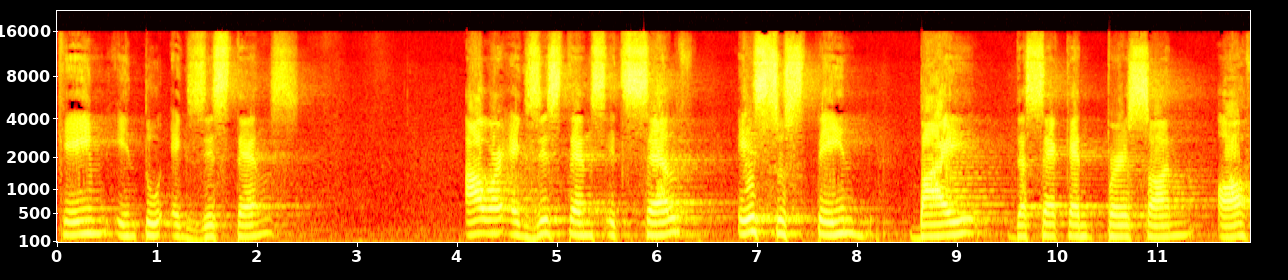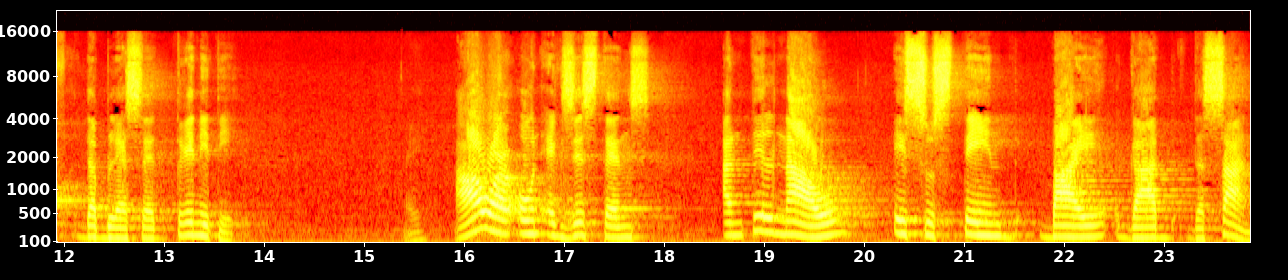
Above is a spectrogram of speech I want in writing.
came into existence. Our existence itself is sustained by the second person of the Blessed Trinity. Our own existence until now is sustained by God the Son.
